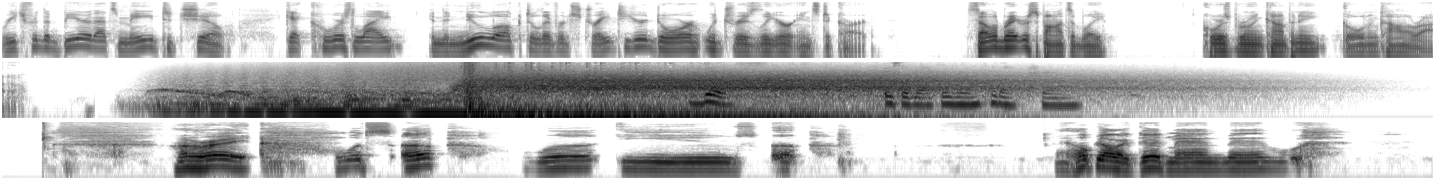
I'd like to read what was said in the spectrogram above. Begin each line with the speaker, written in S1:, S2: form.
S1: reach for the beer that's made to chill. Get Coors Light in the new look delivered straight to your door with Drizly or Instacart. Celebrate responsibly. Coors Brewing Company, Golden, Colorado.
S2: This is a Locker Room production.
S3: All right. What's up? What is up? I hope y'all are good, man. Man, we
